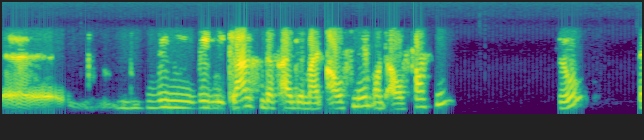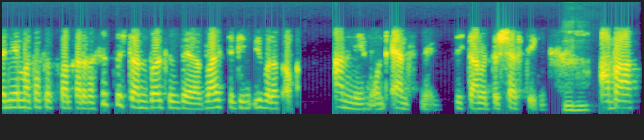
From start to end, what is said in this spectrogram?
äh, wie, wie Migranten das allgemein aufnehmen und auffassen. So. Wenn jemand sagt, das war gerade rassistisch, dann sollte der Weiße gegenüber das auch annehmen und ernst nehmen, sich damit beschäftigen. Mhm. Aber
